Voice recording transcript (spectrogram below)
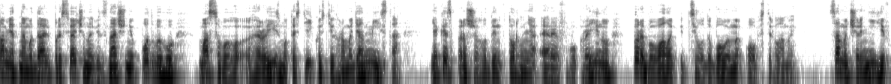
Пам'ятна медаль присвячена відзначенню подвигу масового героїзму та стійкості громадян міста, яке з перших годин вторгнення РФ в Україну перебувало під цілодобовими обстрілами. Саме Чернігів,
